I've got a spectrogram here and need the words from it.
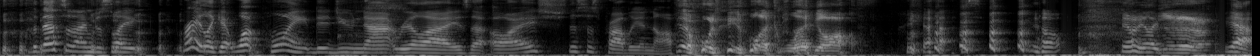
but that's what I'm just like. Right, like at what point did you not realize that? Oh, I sh- this is probably enough. Yeah, when he like lay off. Yes. you know, you know, you're like Yeah. yeah.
